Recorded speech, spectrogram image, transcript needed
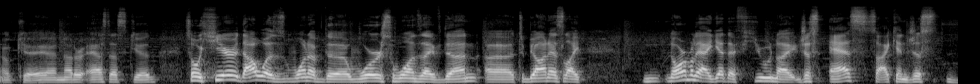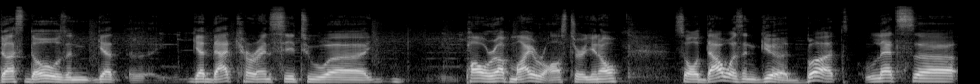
Okay, another S, that's good. So here, that was one of the worst ones I've done. Uh, to be honest, like, normally I get a few, like, just S, so I can just dust those and get uh, get that currency to uh, power up my roster, you know? So that wasn't good. But let's, uh,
